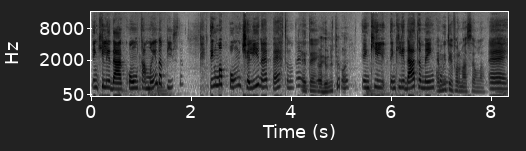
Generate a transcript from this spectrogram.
tem que lidar com o tamanho da pista. Tem uma ponte ali, né? Perto, não tem? É, tem. É Rio Niterói. Tem que, tem que lidar também com. É muita informação lá. É,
